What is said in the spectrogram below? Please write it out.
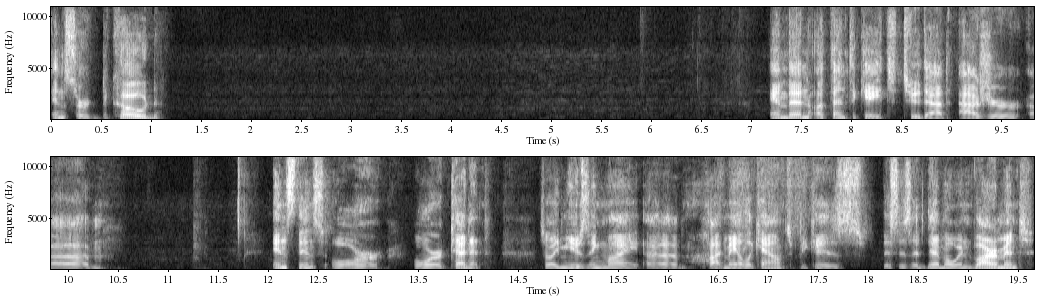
insert the code. And then authenticate to that Azure um, instance or or tenant. So I'm using my uh, Hotmail account because this is a demo environment.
